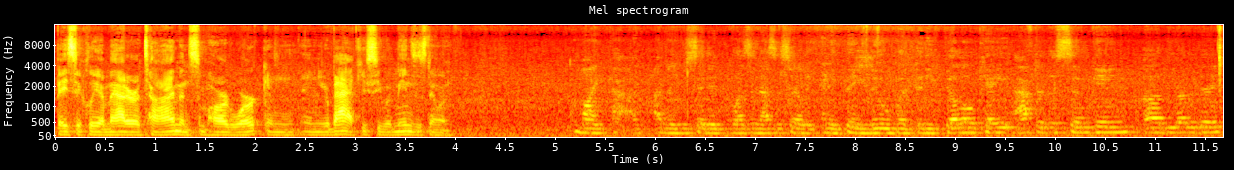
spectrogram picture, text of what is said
basically a matter of time and some hard work, and, and you're back. You see what Means is doing. Mike, I, know you said it wasn't necessarily anything new, but did he feel okay after the sim game uh, the other day?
